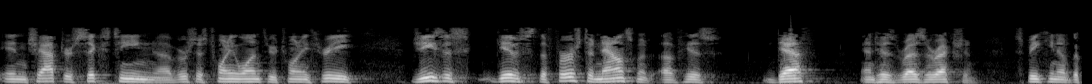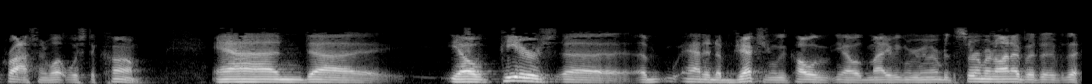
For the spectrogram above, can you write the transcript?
in chapter 16, uh, verses 21 through 23 Jesus gives the first announcement of his death and his resurrection, speaking of the cross and what was to come. And, uh, you know, Peter's uh, had an objection. We call, you know, might even remember the sermon on it, but uh, the,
